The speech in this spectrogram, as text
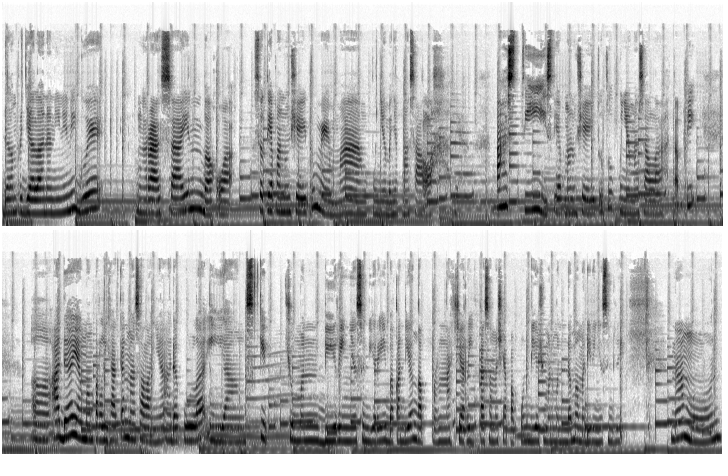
Dalam perjalanan ini nih gue ngerasain bahwa setiap manusia itu memang punya banyak masalah ya. Pasti setiap manusia itu tuh punya masalah tapi uh, ada yang memperlihatkan masalahnya ada pula yang skip cuman dirinya sendiri bahkan dia nggak pernah cerita sama siapa pun dia cuman mendam sama dirinya sendiri. Namun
